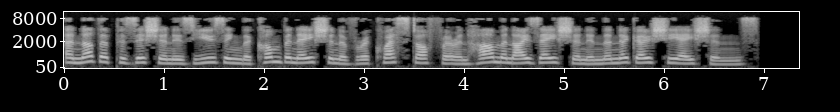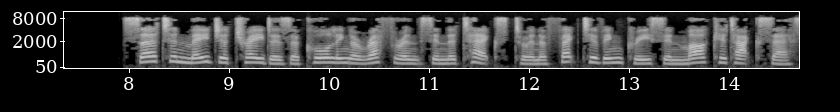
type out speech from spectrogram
Another position is using the combination of request offer and harmonization in the negotiations. Certain major traders are calling a reference in the text to an effective increase in market access.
